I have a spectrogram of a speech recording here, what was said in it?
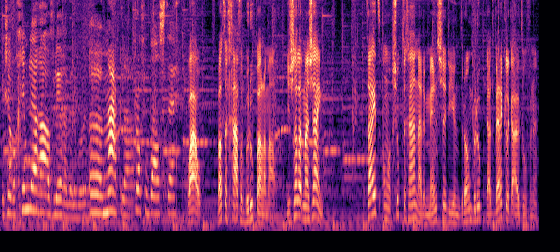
Ik zou wel gymleraar of leraar willen worden. Uh, makelaar. Profvoetbalster. Wauw, wat een gave beroep allemaal. Je zal het maar zijn. Tijd om op zoek te gaan naar de mensen die hun droomberoep daadwerkelijk uitoefenen.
